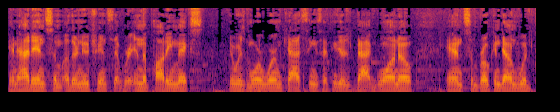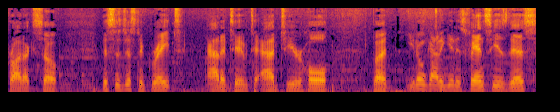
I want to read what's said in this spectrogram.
and add in some other nutrients that were in the potting mix there was more worm castings. I think there's bat guano and some broken down wood products. So this is just a great additive to add to your hole, but you don't got to get as fancy as this.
